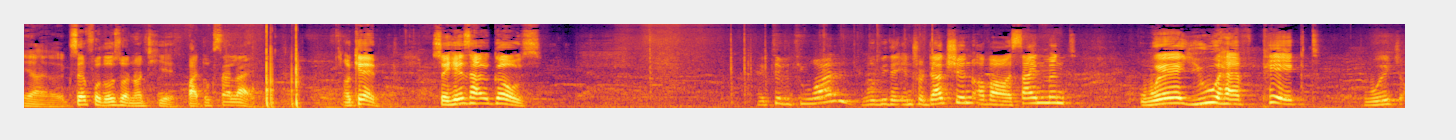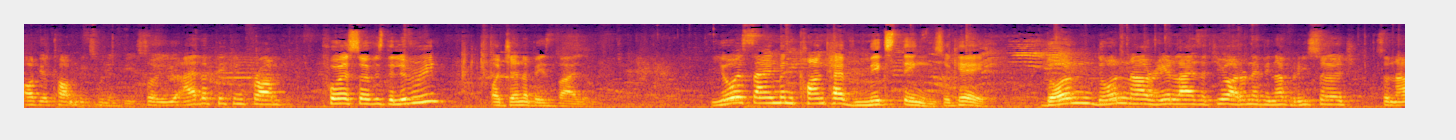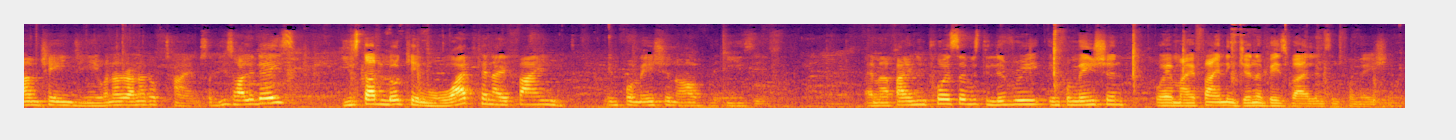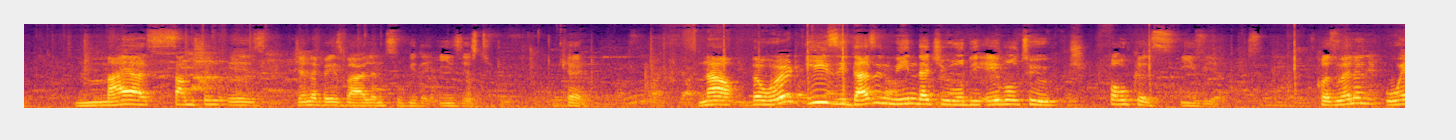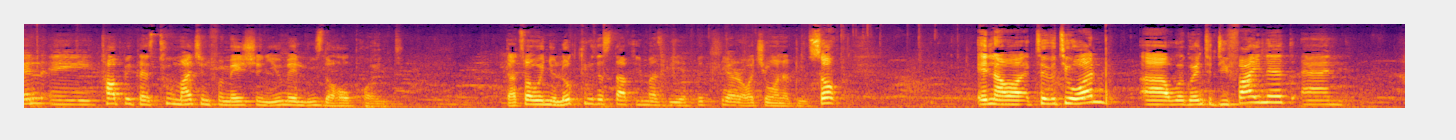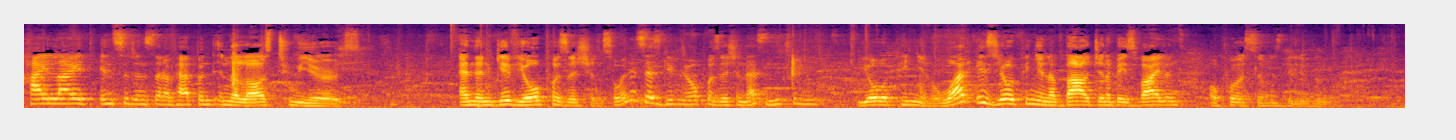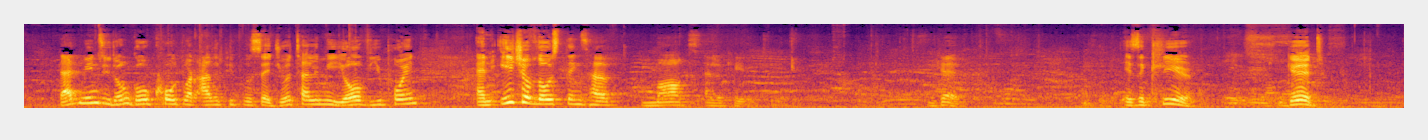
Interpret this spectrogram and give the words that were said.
Yeah, except for those who are not here. But Uksalai. Okay, so here's how it goes. Activity one will be the introduction of our assignment where you have picked which of your topics will it be. So you're either picking from poor service delivery or gender based violence. Your assignment can't have mixed things, okay? Don't don't now realize that you I don't have enough research, so now I'm changing. You're gonna run out of time. So these holidays, you start looking, what can I find information of the easiest? Am I finding poor service delivery information or am I finding gender based violence information? My assumption is gender based violence will be the easiest to do. Okay. Now, the word easy doesn't mean that you will be able to focus easier. Because when, when a topic has too much information, you may lose the whole point. That's why when you look through the stuff, you must be a bit clearer what you want to do. So, in our activity one, uh, we're going to define it and highlight incidents that have happened in the last two years. And then give your position. So, when it says give your position, that's literally your opinion. What is your opinion about gender based violence or poor service delivery? That means you don't go quote what other people said. You're telling me your viewpoint, and each of those things have marks allocated to it. Okay. Is it clear? Good.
